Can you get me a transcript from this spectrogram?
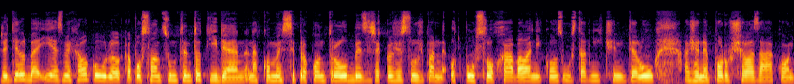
Ředitel BIS Michal Koudelka poslancům tento týden na komisi pro kontrolu BIS řekl, že služba neodposlouchávala nikoho z ústavních činitelů a že neporušila zákon.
